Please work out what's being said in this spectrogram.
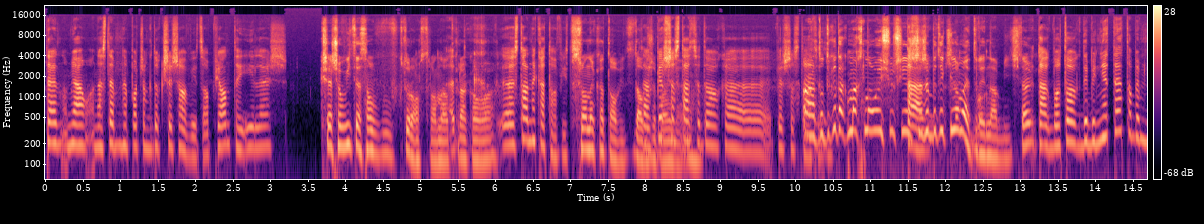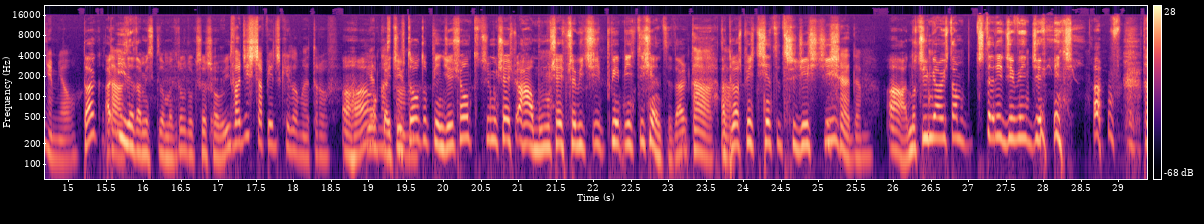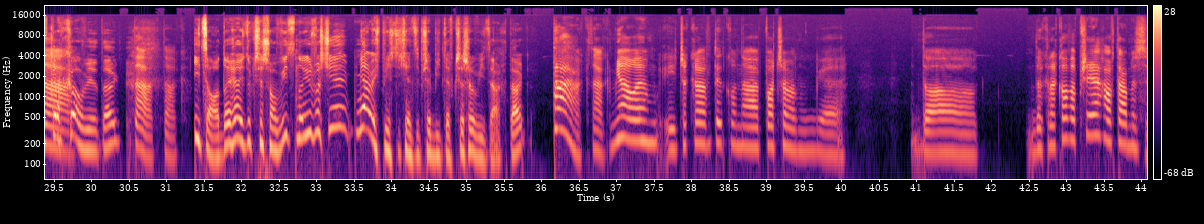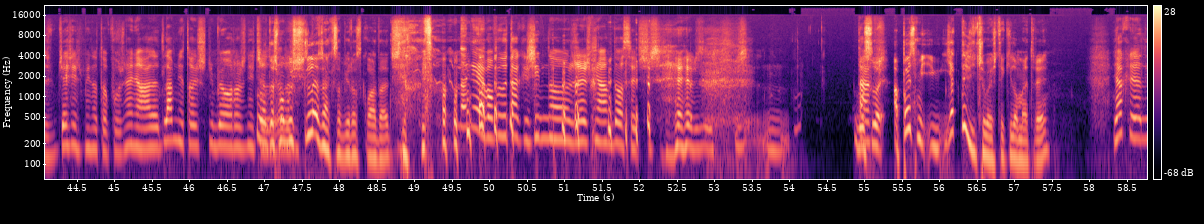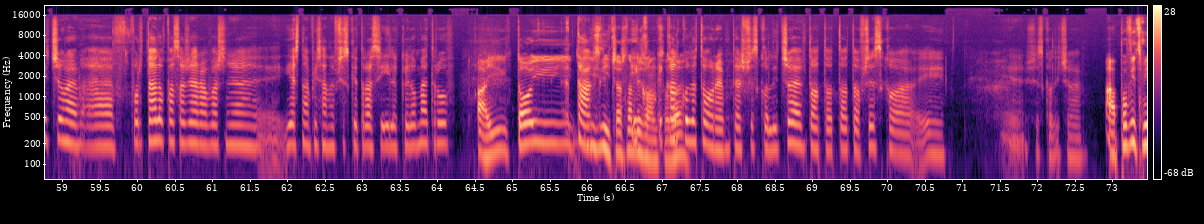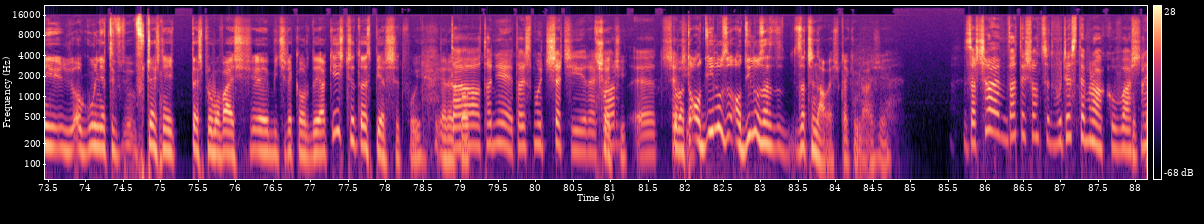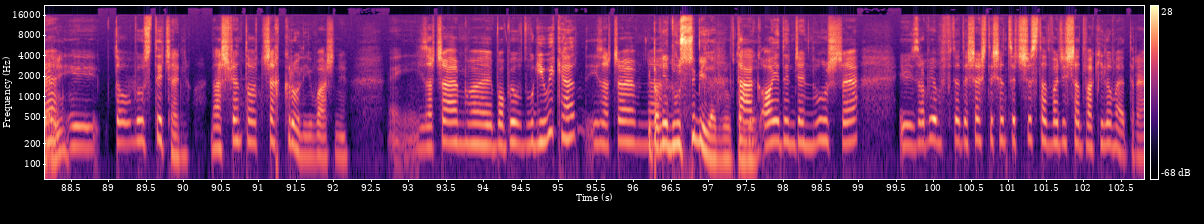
ten miał następny pociąg do Krzeszowic o piątej ileś Krzeszowice są w, którą stronę od E, Krakowa? E, Strony Katowic. Stronę Katowic, dobrze tak, pierwsza pamiętam. stacja do... e, Pierwsza stacja. A, to tylko tak machnąłeś już jeszcze, Tak. żeby te kilometry Bo- nabić, tak? Tak, bo to gdyby nie te, to bym nie miał. Tak? A tak. ile tam jest kilometrów do Krzeszowic? 25 kilometrów. Aha, okej, jedna czyli w to, to 50, czy musiałeś, aha, bo musiałeś przebić 5 tysięcy, tak? Tak, A tak. ty masz 5030? I 7. A, no czyli miałeś tam 499 tam w Tak, Krakowie, tak? tak, tak. I co, dojechałeś do Krzeszowic, no już właściwie miałeś 5000 przebite w Krzeszowicach, tak? Tak, tak. Miałem i czekałem tylko na pociąg do, do Krakowa. Przyjechał tam z 10 minut opóźnienia, ale dla mnie to już nie było różnicy. No też mogłeś leżak sobie rozkładać. No. No nie, bo było tak zimno, że już miałem dosyć. Bo Tak. słuchaj, a powiedz mi, jak ty liczyłeś te kilometry? Jak ja liczyłem, e, w portalu pasażera właśnie jest napisane wszystkie trasy, ile kilometrów. A, i to i, Tak. i zliczasz na I, bieżąco, I tak? kalkulatorem też wszystko liczyłem, to, to, to, to wszystko i, i wszystko liczyłem. A powiedz mi, ogólnie ty wcześniej też próbowałeś e, bić rekordy jakieś, czy to jest pierwszy twój rekord? To, to nie, to jest mój trzeci rekord. Trzeci. E, trzeci. Dobra, to od ilu, od ilu za, zaczynałeś w takim razie? Zacząłem w 2020 roku właśnie Okej. i to był styczeń, na święto Trzech Króli właśnie. I zacząłem, e, bo był długi weekend i zacząłem... I Na... pewnie dłuższy bilet był wtedy. Tak, o jeden dzień dłuższy i zrobiłem wtedy 6322 kilometry.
